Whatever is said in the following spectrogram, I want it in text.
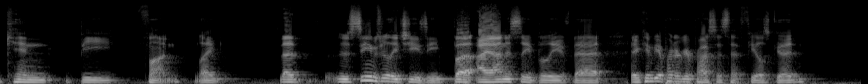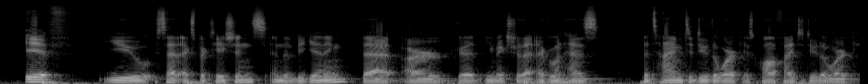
can be fun. Like that it seems really cheesy, but I honestly believe that it can be a part of your process that feels good if you set expectations in the beginning that are good. You make sure that everyone has the time to do the work, is qualified to do the work,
